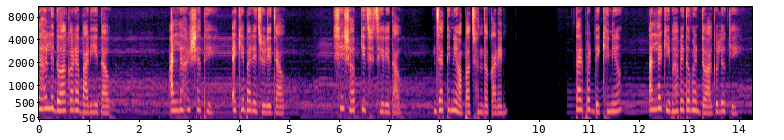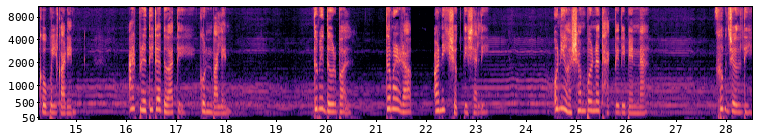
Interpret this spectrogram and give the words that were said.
তাহলে দোয়া করা বাড়িয়ে দাও। আল্লাহর সাথে একেবারে জুড়ে যাও। সে সব কিছু ছেড়ে দাও, যা তিনি অপছন্দ করেন। তারপর দেখে নিও, আল্লাহ কীভাবে তোমার দোয়াগুলোকে কবুল করেন। আর প্রতিটা দোয়াতে কোন বলেন। তুমি দুর্বল, তোমার রব অনেক শক্তিশালী। উনি অসম্পূর্ণ থাকতে দিবেন না। খুব জলদি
